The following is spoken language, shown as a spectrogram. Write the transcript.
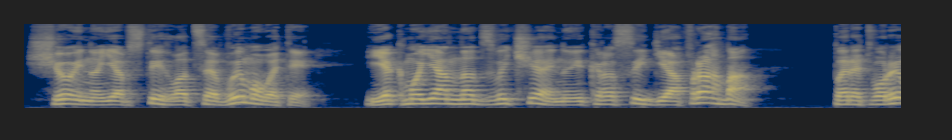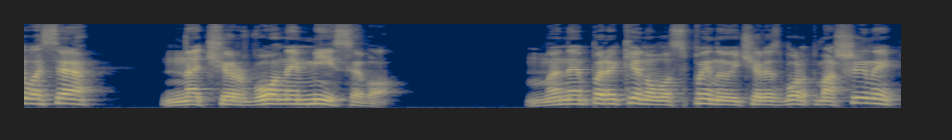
Щойно я встигла це вимовити, як моя надзвичайної краси діафрагма перетворилася на червоне місиво. Мене перекинуло спиною через борт машини,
